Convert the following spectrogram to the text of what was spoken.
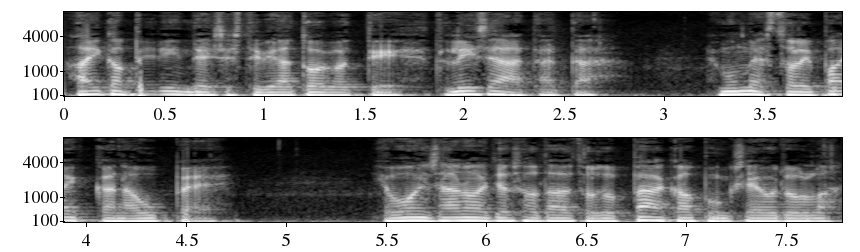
Aika perinteisesti vielä toivottiin, että lisää tätä. Ja mun mielestä se oli paikkana upea. Ja voin sanoa, että jos oltaisiin tullut pääkaupunkiseudulla,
